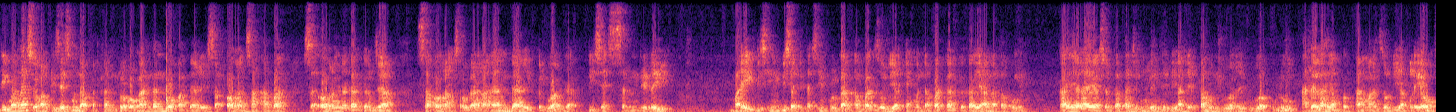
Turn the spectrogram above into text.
di mana seorang Pisces mendapatkan dorongan dan doa dari seorang sahabat, seorang rekan kerja, seorang saudara, dan dari keluarga Pisces sendiri. Baik, di sini bisa kita simpulkan empat zodiak yang mendapatkan kekayaan ataupun kaya raya serta tajam melintir di akhir tahun 2020 adalah yang pertama zodiak Leo,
